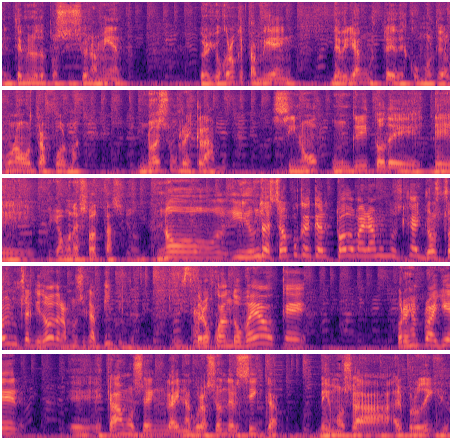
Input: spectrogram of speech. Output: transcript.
en términos de posicionamiento. Pero yo creo que también deberían ustedes, como de alguna u otra forma, no es un reclamo, sino un grito de, digamos una exhortación. No, y un deseo porque que todos bailamos música. Yo soy un seguidor de la música típica. Pero cuando veo que, por ejemplo, ayer eh, estábamos en la inauguración del SICA, vimos a- al prodigio,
